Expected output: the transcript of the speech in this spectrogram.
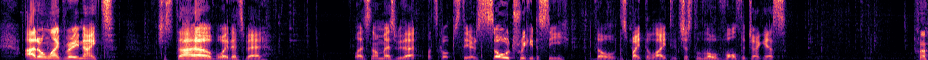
I don't like very night. Just, oh boy, that's bad. Let's not mess with that. Let's go upstairs. So tricky to see, though, despite the light. It's just low voltage, I guess.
